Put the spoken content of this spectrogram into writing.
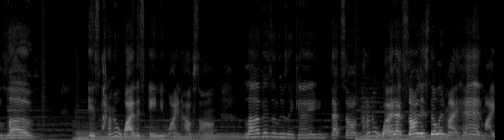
love is, I don't know why this Amy Winehouse song, Love is a Losing Game, that song, I don't know why that song is still in my head. My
